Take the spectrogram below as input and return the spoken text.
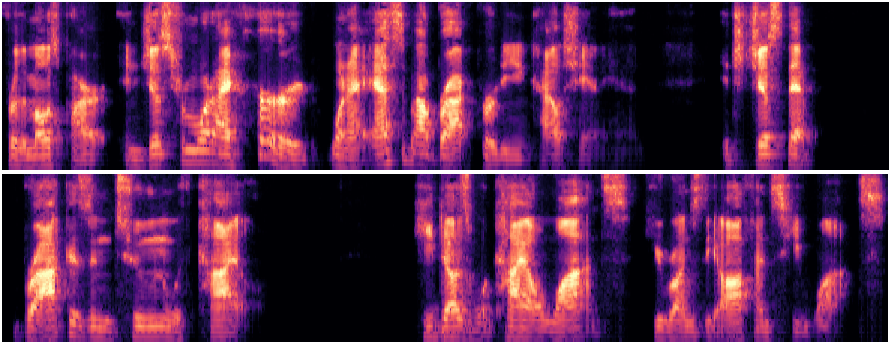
for the most part. And just from what I heard when I asked about Brock Purdy and Kyle Shanahan, it's just that Brock is in tune with Kyle. He does what Kyle wants. He runs the offense he wants.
